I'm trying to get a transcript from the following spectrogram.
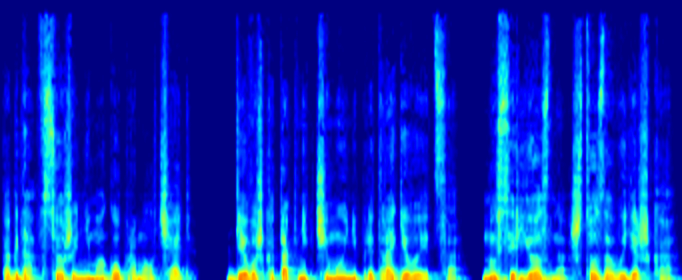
когда все же не могу промолчать. Девушка так ни к чему и не притрагивается. Ну серьезно, что за выдержка?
